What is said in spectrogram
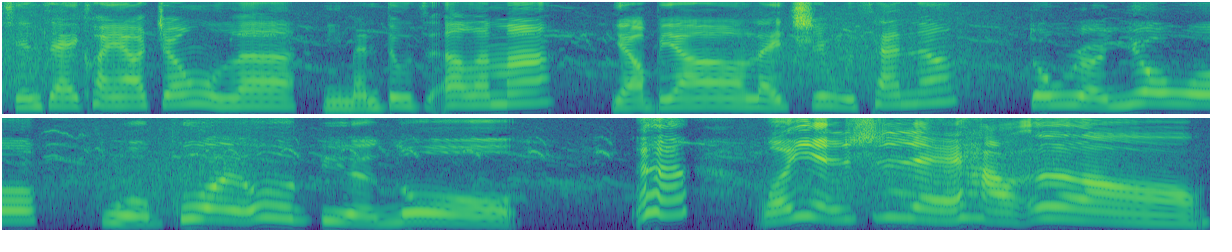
现在快要中午了，你们肚子饿了吗？要不要来吃午餐呢？当然要哦，我快饿扁了。我也是哎，好饿哦！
